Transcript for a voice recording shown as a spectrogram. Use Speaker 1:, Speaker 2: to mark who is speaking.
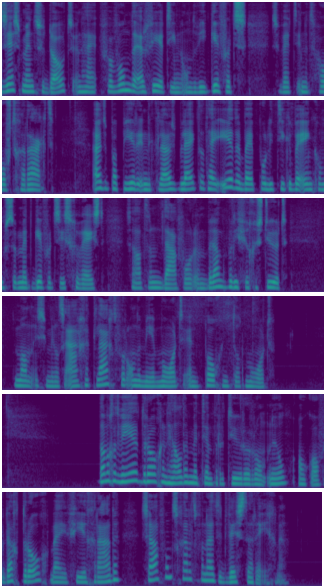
Speaker 1: zes mensen dood en hij verwondde er veertien onder wie Giffords. Ze werd in het hoofd geraakt. Uit de papieren in de kluis blijkt dat hij eerder bij politieke bijeenkomsten met Giffords is geweest. Ze had hem daarvoor een bedankbriefje gestuurd. De man is inmiddels aangeklaagd voor onder meer moord en poging tot moord. Dan nog het weer, droog en helder met temperaturen rond nul. Ook overdag droog bij 4 graden. S'avonds gaat het vanuit het westen regenen.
